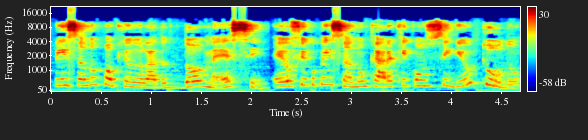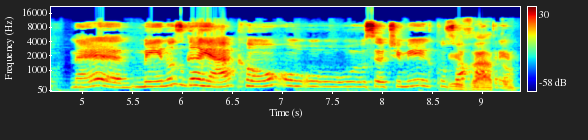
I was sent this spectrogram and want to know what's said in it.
pensando um pouquinho do lado do Messi, eu fico pensando um cara que conseguiu tudo, né? Menos ganhar com o, o, o seu time, com sua Exato. pátria.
